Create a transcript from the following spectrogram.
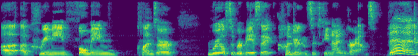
uh, a creamy foaming cleanser. Real super basic, 169 grams. Then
